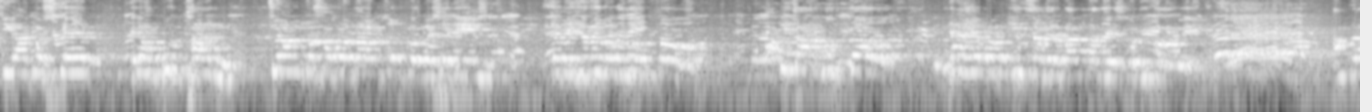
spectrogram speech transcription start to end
পাঁচই আগস্টের এই অভ্যুত্থান চূড়ান্ত সফলতা অর্জন করবে সেদিন। অবিচার মুক্ত, ন্যায় এবং ইনসাফের বাংলাদেশ গঠিত হবে। আমরা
